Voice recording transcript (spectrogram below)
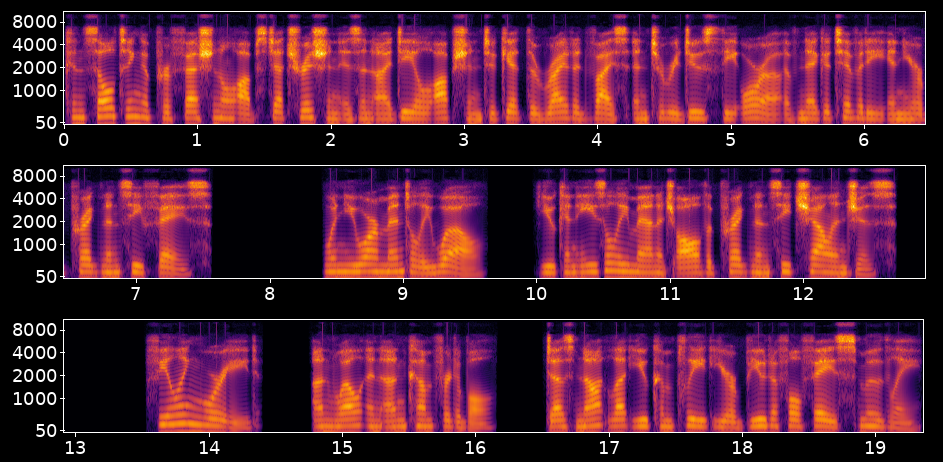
Consulting a professional obstetrician is an ideal option to get the right advice and to reduce the aura of negativity in your pregnancy phase. When you are mentally well, you can easily manage all the pregnancy challenges. Feeling worried, unwell and uncomfortable, does not let you complete your beautiful phase smoothly.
